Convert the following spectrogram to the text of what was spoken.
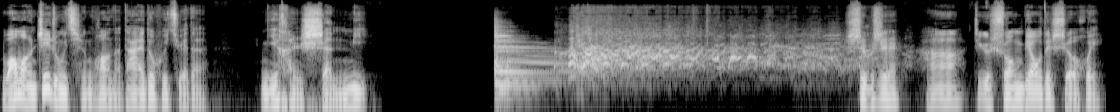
往往这种情况呢，大家都会觉得你很神秘，是不是啊？这个双标的社会。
